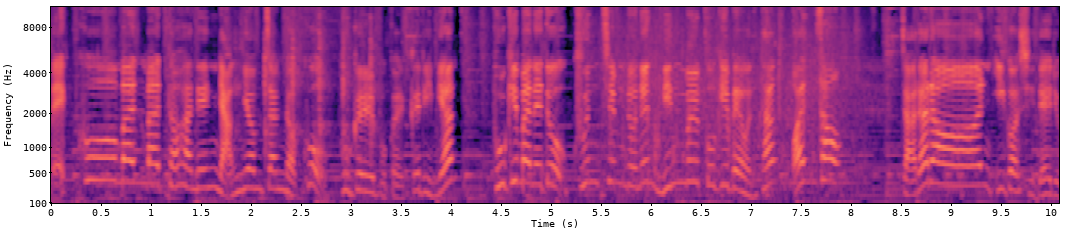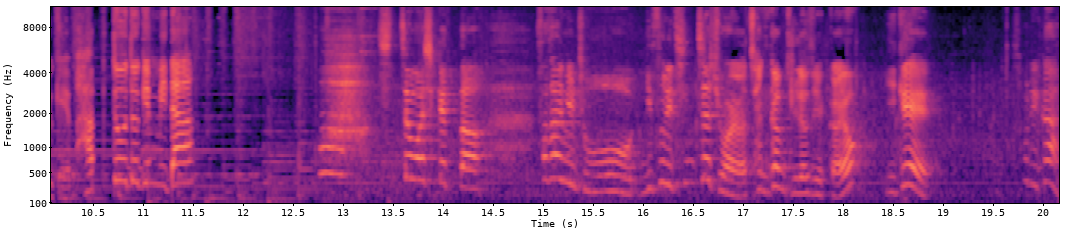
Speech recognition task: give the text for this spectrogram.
매콤한 맛 더하는 양념장 넣고 보글보글 끓이면 보기만 해도 군침 도는 민물고기 매운탕 완성. 짜라란 이것이 내륙의 밥도둑입니다. 진짜 맛있겠다. 사장님 저 이 소리 진짜 좋아요. 잠깐 들려드릴까요? 이게 소리가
